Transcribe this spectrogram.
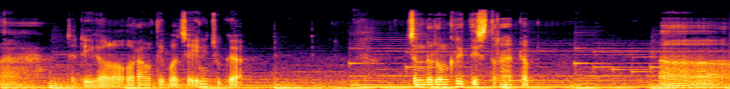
Nah, jadi kalau orang tipe C ini juga cenderung kritis terhadap uh,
